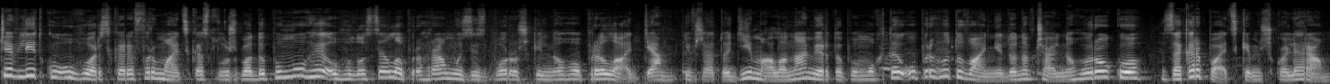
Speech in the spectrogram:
Ще влітку Угорська реформатська служба допомоги оголосила програму зі збору шкільного приладдя і вже тоді мала намір допомогти у приготуванні до навчального року закарпатським школярам.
